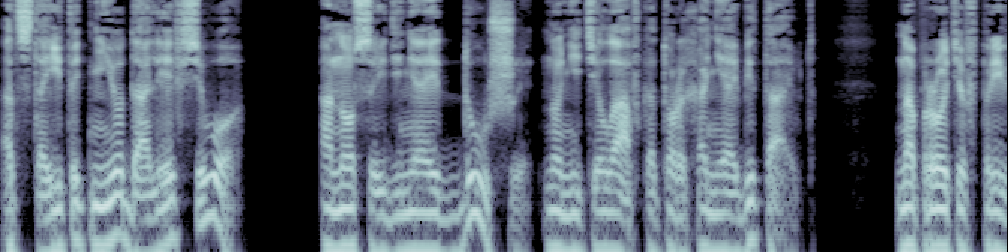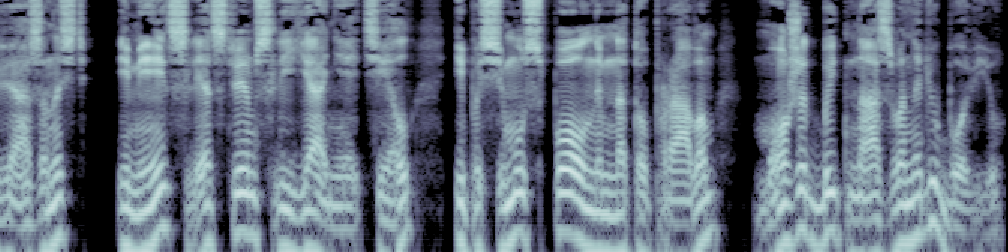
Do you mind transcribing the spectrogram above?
отстоит от нее далее всего. Оно соединяет души, но не тела, в которых они обитают. Напротив, привязанность имеет следствием слияния тел и посему с полным на то правом может быть названа любовью.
